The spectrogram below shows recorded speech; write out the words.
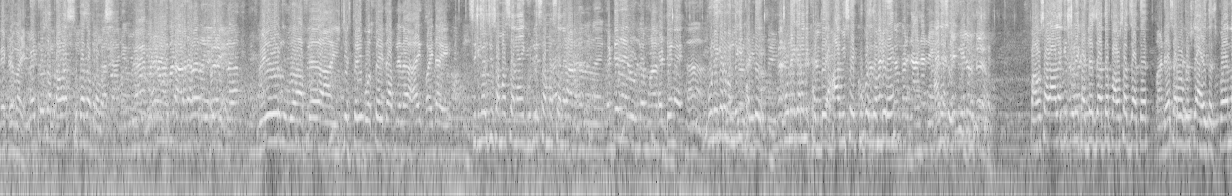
मेट्रोमुळे. मेट्रोचा प्रवास सुखाचा प्रवास. वेळेवर आपल्या इच्छास्थळी पोहोचता येतं आपल्याला हा एक फायदा आहे. सिग्नलची समस्या नाही कुठलीच समस्या नाही. खड्डे नाही रोडला मुळात. खड्डे नाही. पुणेकर म्हणले की खड्डे. पुणेकर आणि खड्डे हा विषय खूपच गंभीर आहे. आणि पावसाळा आला की पुणे खड्ड्यात जातं पावसात जातं. या सर्व गोष्टी आहेतच. पण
